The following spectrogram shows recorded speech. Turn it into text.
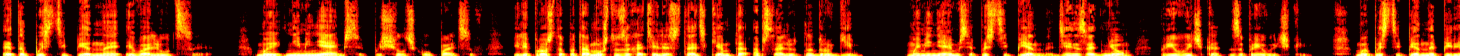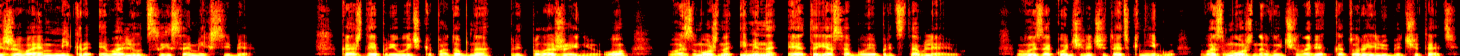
Это постепенная эволюция, мы не меняемся по щелчку пальцев или просто потому, что захотели стать кем-то абсолютно другим. Мы меняемся постепенно, день за днем, привычка за привычкой. Мы постепенно переживаем микроэволюции самих себя. Каждая привычка подобна предположению «О, возможно, именно это я собой и представляю». Вы закончили читать книгу. Возможно, вы человек, который любит читать.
